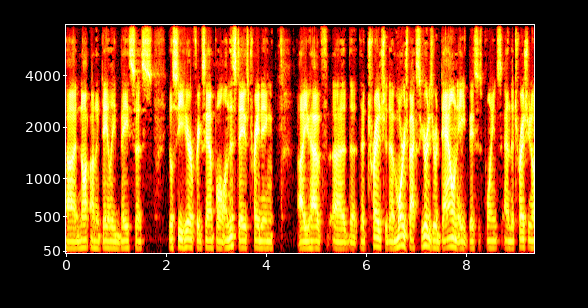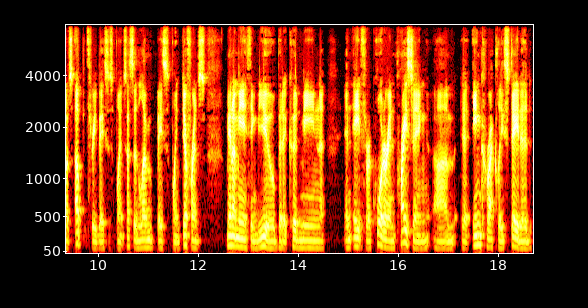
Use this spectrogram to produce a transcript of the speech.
uh, not on a daily basis. You'll see here, for example, on this day's trading, uh, you have uh, the the treasury, the mortgage-backed securities are down eight basis points, and the Treasury notes up three basis points. That's an 11 basis point difference. May not mean anything to you, but it could mean an eighth or a quarter in pricing um, incorrectly stated.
